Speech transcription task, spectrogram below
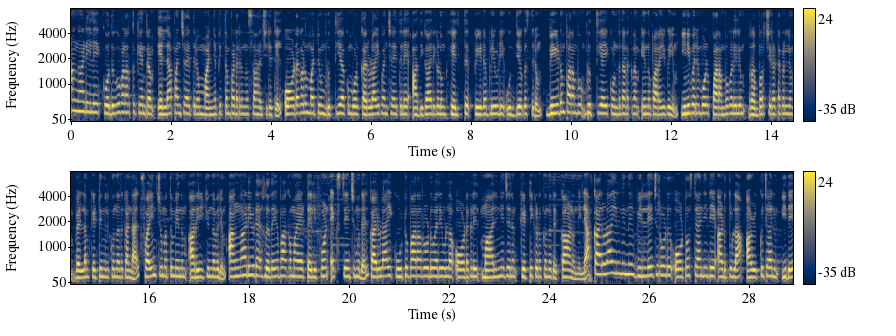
അങ്ങാടിയിലെ കൊതുകു വളർത്തു കേന്ദ്രം എല്ലാ പഞ്ചായത്തിലും മഞ്ഞപ്പിത്തം പടരുന്ന സാഹചര്യത്തിൽ ഓടകളും മറ്റും വൃത്തിയാക്കുമ്പോൾ കരുളായി പഞ്ചായത്തിലെ അധികാരികളും ഹെൽത്ത് പി ഡബ്ല്യു ഡി ഉദ്യോഗസ്ഥരും വീടും പറമ്പും വൃത്തിയായി കൊണ്ടു നടക്കണം എന്ന് പറയുകയും ഇനി വരുമ്പോൾ പറമ്പുകളിലും റബ്ബർ ചിരട്ടകളിലും വെള്ളം കെട്ടി നിൽക്കുന്നത് കണ്ടാൽ ഫൈൻ ചുമത്തുമെന്നും അറിയിക്കുന്നവരും അങ്ങാടിയുടെ ഹൃദയഭാഗമായ ടെലിഫോൺ എക്സ്ചേഞ്ച് മുതൽ കരുളായി കൂട്ടുപാറ റോഡ് വരെയുള്ള ഓടകളിൽ മാലിന്യജലം കെട്ടിക്കിടക്കുന്നത് കാണുന്നില്ല. കരുളായിൽ നിന്ന് വില്ലേജ് റോഡ് ഓട്ടോ സ്റ്റാൻഡിന്റെ അടുത്തുള്ള അഴുക്കുചാലും ഇതേ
